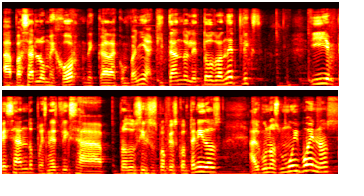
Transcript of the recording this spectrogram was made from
a pasar lo mejor de cada compañía, quitándole todo a Netflix y empezando pues Netflix a producir sus propios contenidos, algunos muy buenos,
